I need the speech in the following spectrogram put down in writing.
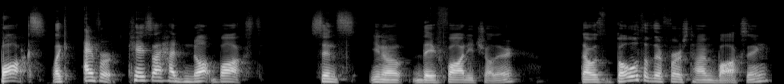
box like ever. KSI had not boxed since, you know, they fought each other. That was both of their first time boxing.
